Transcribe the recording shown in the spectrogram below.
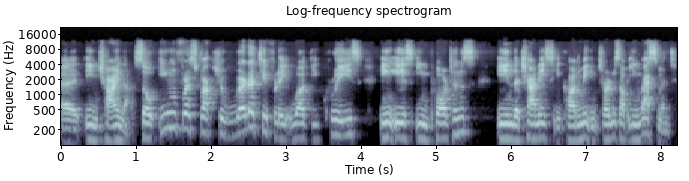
uh, in China. So infrastructure relatively will decrease in its importance in the Chinese economy in terms of investment.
